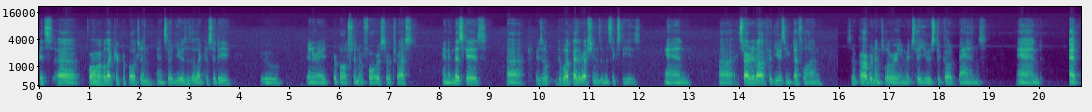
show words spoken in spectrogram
it's a form of electric propulsion, and so it uses electricity to generate propulsion or force or thrust. And in this case, uh, it was developed by the Russians in the 60s, and uh, it started off with using Teflon, so carbon and fluorine, which they used to coat bands. And at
